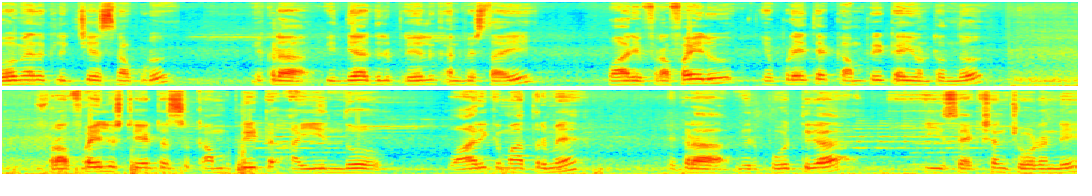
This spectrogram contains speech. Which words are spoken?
గో మీద క్లిక్ చేసినప్పుడు ఇక్కడ విద్యార్థుల పేర్లు కనిపిస్తాయి. వారి ప్రొఫైలు ఎప్పుడైతే కంప్లీట్ అయి ఉంటుందో ప్రొఫైల్ స్టేటస్ కంప్లీట్ అయ్యిందో వారికి మాత్రమే ఇక్కడ మీరు పూర్తిగా ఈ సెక్షన్ చూడండి.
